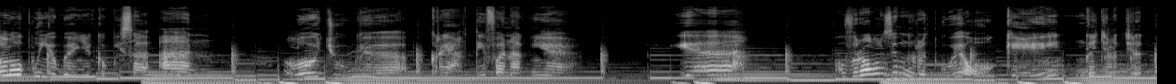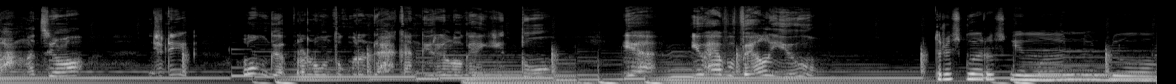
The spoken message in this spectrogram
Lo punya banyak kebisaan. Lo juga kreatif anaknya. Ya, overall sih menurut gue oke. Nggak jelek-jelek banget sih lo. Jadi lo nggak perlu untuk merendahkan diri lo kayak gitu. Ya, you have a value. Terus gue harus gimana dong?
